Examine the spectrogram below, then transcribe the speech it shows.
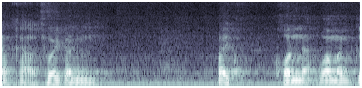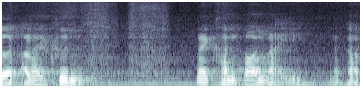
นักข่าวช่วยกัน ไปค้นอะว่ามันเกิดอะไรขึ้น ในขั้นตอนไหนนะครับ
